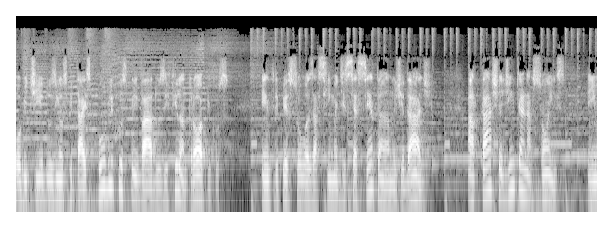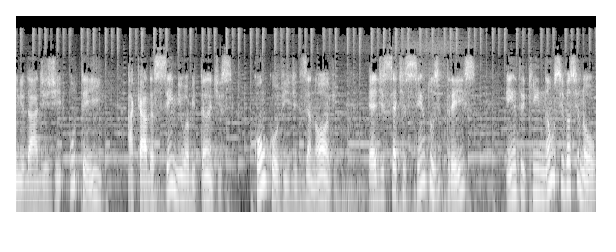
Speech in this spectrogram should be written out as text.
obtidos em hospitais públicos, privados e filantrópicos, entre pessoas acima de 60 anos de idade, a taxa de internações em unidades de UTI a cada 100 mil habitantes com Covid-19 é de 703 entre quem não se vacinou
